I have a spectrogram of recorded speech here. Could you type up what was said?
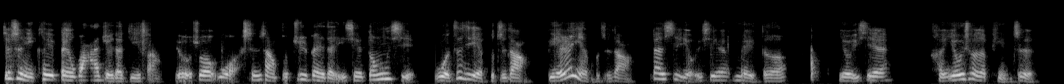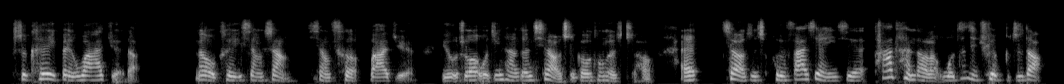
就是你可以被挖掘的地方，比如说我身上不具备的一些东西，我自己也不知道，别人也不知道，但是有一些美德，有一些很优秀的品质是可以被挖掘的。那我可以向上向侧挖掘。比如说我经常跟戚老师沟通的时候，哎，戚老师会发现一些他看到了，我自己却不知道，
